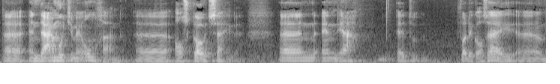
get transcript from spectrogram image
Eh, en daar moet je mee omgaan eh, als coach zijnde. En, en ja, het, wat ik al zei, ehm,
